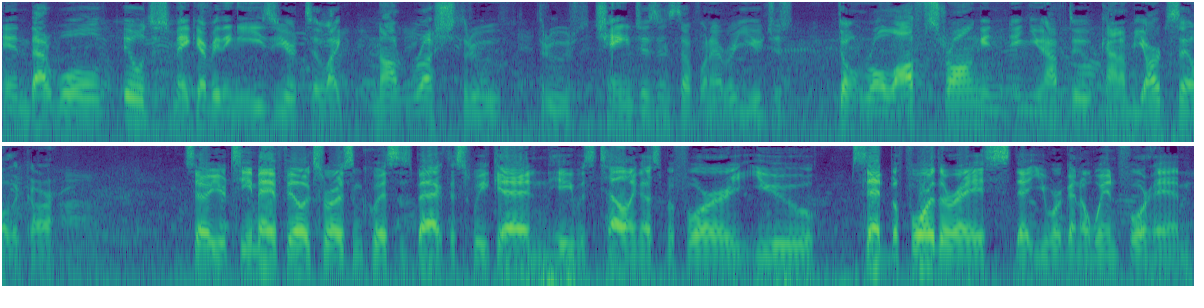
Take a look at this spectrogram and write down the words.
and that will it will just make everything easier to like not rush through through changes and stuff whenever you just don't roll off strong and, and you have to kind of yard sale the car. So your teammate Felix Rosenqvist is back this weekend. He was telling us before you said before the race that you were going to win for him,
